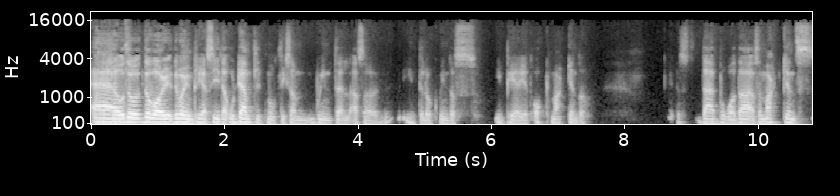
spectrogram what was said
eh, och då, då var det, det var ju en bredsida ordentligt mot liksom Wintel, alltså Intel och Windows-imperiet och Macen då. Där båda, alltså Macens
